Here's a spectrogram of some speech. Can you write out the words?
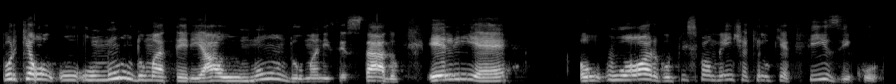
Porque o, o, o, mundo material, o mundo manifestado, ele é o, o órgão, principalmente aquilo que é físico,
